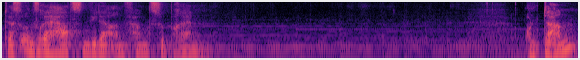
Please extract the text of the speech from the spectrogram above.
dass unsere Herzen wieder anfangen zu brennen. Und dann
